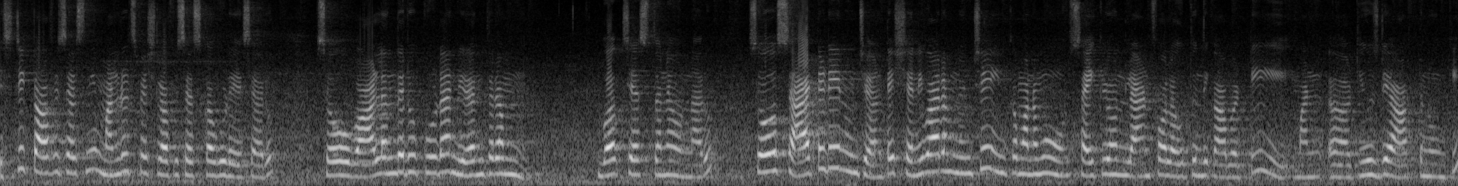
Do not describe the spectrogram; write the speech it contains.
డిస్ట్రిక్ట్ ఆఫీసర్స్ని మండల్ స్పెషల్ ఆఫీసర్స్గా కూడా వేశారు. సో వాళ్ళందరూ కూడా నిరంతరం వర్క్ చేస్తూనే ఉన్నారు. సో సాటర్డే నుంచే అంటే శనివారం నుంచే ఇంకా మనము సైక్లోన్ ల్యాండ్ ఫాల్ అవుతుంది కాబట్టి మన్ ట్యూస్డే ఆఫ్టర్నూన్కి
